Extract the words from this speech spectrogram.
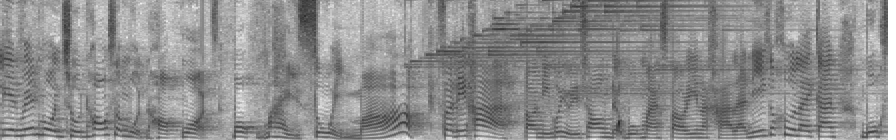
เรียนเวท มนต์ชุดห้องสมุดฮอกวอตส์ปกใหม่สวยมาก สวัสดีค่ะ ตอนนี้คุณอยู่ที่ช่อง The Book My Story นะคะ และนี่ก็คือรายการ Books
